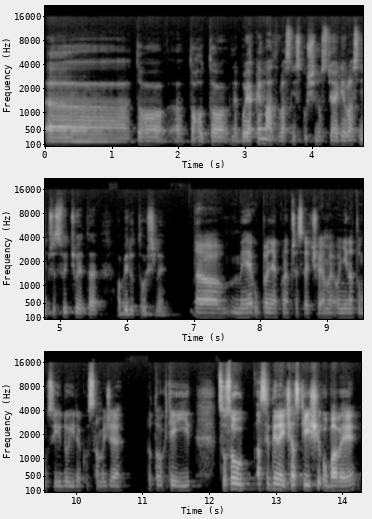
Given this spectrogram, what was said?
Eh, toho, tohoto, nebo jaké máte vlastně zkušenosti a jak je vlastně přesvědčujete, aby do toho šli? My je úplně jako nepřesvědčujeme. Oni na to musí dojít jako sami, že do toho chtějí jít. Co jsou asi ty nejčastější obavy,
